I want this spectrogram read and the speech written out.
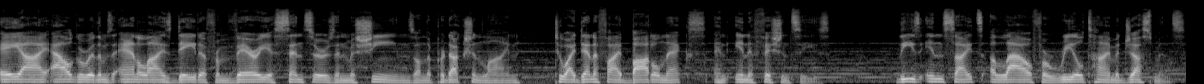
AI algorithms analyze data from various sensors and machines on the production line to identify bottlenecks and inefficiencies. These insights allow for real-time adjustments,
